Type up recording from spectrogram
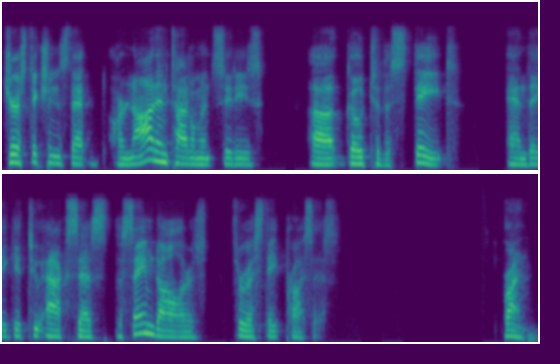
Jurisdictions that are not entitlement cities uh, go to the state and they get to access the same dollars through a state process. Bryan.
